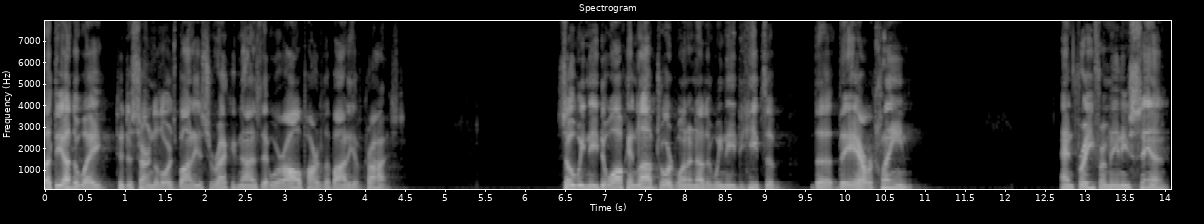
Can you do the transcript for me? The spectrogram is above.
But the other way to discern the Lord's body is to recognize that we're all part of the body of Christ. So we need to walk in love toward one another. We need to keep the, the, the air clean and free from any sin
